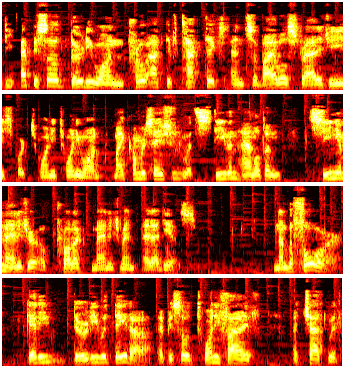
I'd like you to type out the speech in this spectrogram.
the episode 31 Proactive Tactics and Survival Strategies for 2021. My conversation with Stephen Hamilton, Senior Manager of Product Management at IDeaS Number four, Getting Dirty with Data, episode 25. A chat with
